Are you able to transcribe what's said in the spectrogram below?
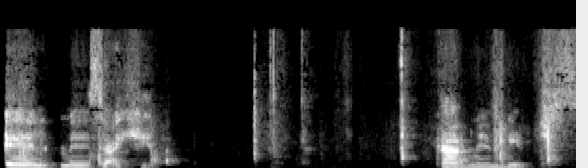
el mensaje. Carmen Vilches.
